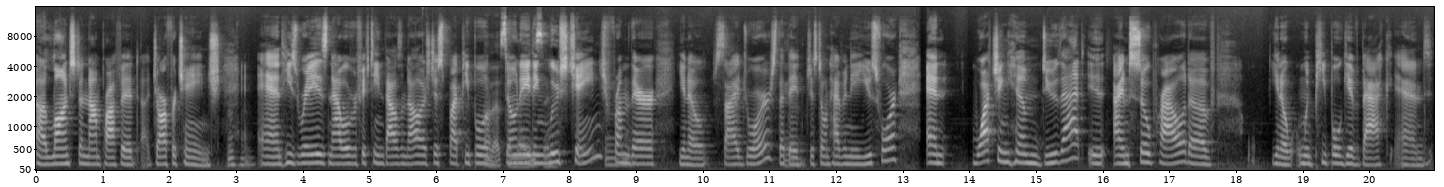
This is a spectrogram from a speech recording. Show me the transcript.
uh, launched a nonprofit, uh, Jar for Change, Mm-hmm. and he's raised now over fifteen thousand dollars just by people Oh, donating amazing. loose change from their, you know, side drawers that they just don't have any use for, and watching him do that, it, I'm so proud of. You know, when people give back and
